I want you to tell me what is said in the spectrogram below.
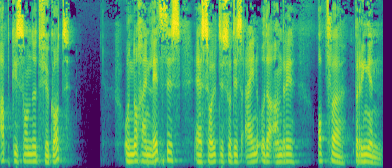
abgesondert für Gott? Und noch ein letztes, er sollte so das ein oder andere Opfer bringen.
